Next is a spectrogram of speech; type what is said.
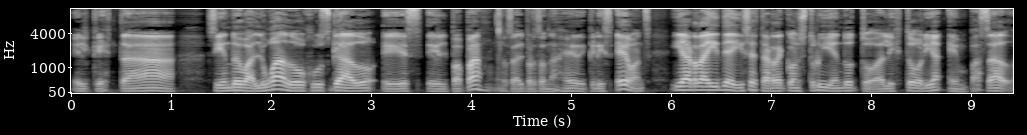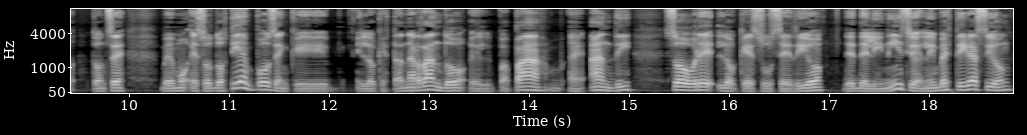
el que está siendo evaluado, juzgado, es el papá, o sea, el personaje de Chris Evans. Y a raíz de ahí se está reconstruyendo toda la historia en pasado. Entonces, vemos esos dos tiempos en que lo que está narrando el papá, eh, Andy, sobre lo que sucedió desde el inicio de la investigación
